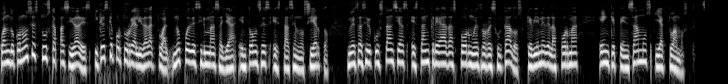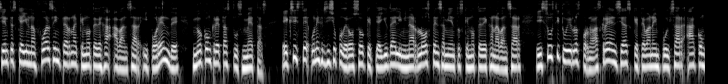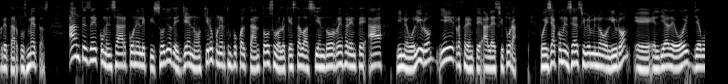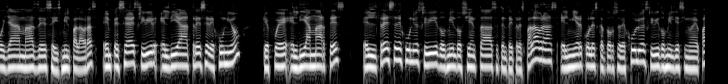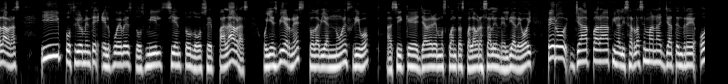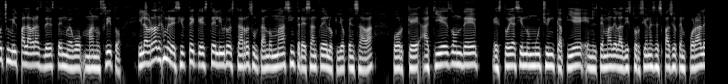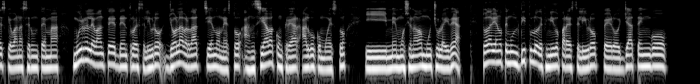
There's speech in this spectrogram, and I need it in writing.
Cuando conoces tus capacidades y crees que por tu realidad actual no puedes ir más allá, entonces estás en lo cierto. Nuestras circunstancias están creadas por nuestros resultados, que viene de la forma en que pensamos y actuamos. Sientes que hay una fuerza interna que no te deja avanzar y por ende no concretas tus metas. Existe un ejercicio poderoso que te ayuda a eliminar los pensamientos que no te dejan avanzar y sustituirlos por nuevas creencias que te van a impulsar a concretar tus metas. Antes de comenzar con el episodio de lleno, quiero ponerte un poco al tanto sobre lo que he estado haciendo referente a mi nuevo libro y referente a la escritura. Pues ya comencé a escribir mi nuevo libro. Eh, el día de hoy llevo ya más de 6.000 palabras. Empecé a escribir el día 13 de junio, que fue el día martes. El 13 de junio escribí 2.273 palabras, el miércoles 14 de julio escribí 2.019 palabras y posteriormente el jueves 2.112 palabras. Hoy es viernes, todavía no escribo, así que ya veremos cuántas palabras salen el día de hoy, pero ya para finalizar la semana ya tendré 8.000 palabras de este nuevo manuscrito. Y la verdad déjame decirte que este libro está resultando más interesante de lo que yo pensaba, porque aquí es donde estoy haciendo mucho hincapié en el tema de las distorsiones espaciotemporales que van a ser un tema muy relevante dentro de este libro. Yo la verdad, siendo honesto, ansiaba con crear algo como esto y me emocionaba mucho la idea. Todavía no tengo un título definido para este libro, pero ya tengo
